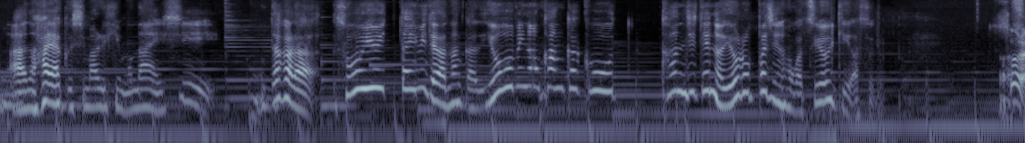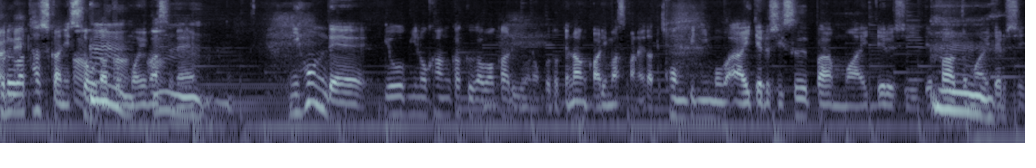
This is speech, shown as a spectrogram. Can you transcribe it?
うん。あの早く閉まる日もないし。だからそういった意味ではなんか曜日の感覚を感じてるのはヨーロッパ人の方が強い気がする。そね。それは確かにそうだと思いますね。うん。日本で曜日の感覚が分かるようなことって何かありますかね？だってコンビニも開いてるしスーパーも開いてるしデパートも開いてるし、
